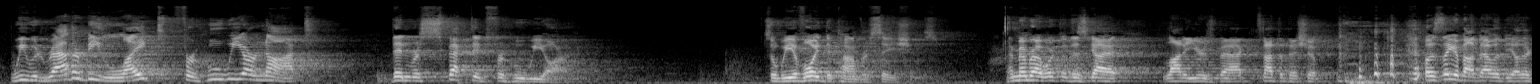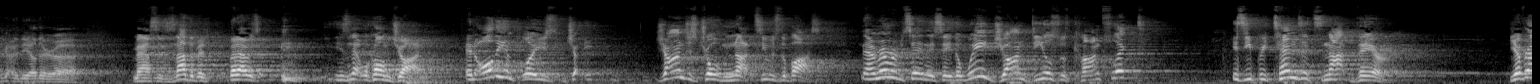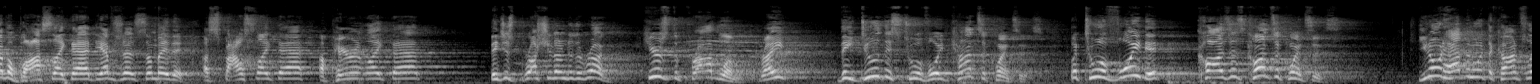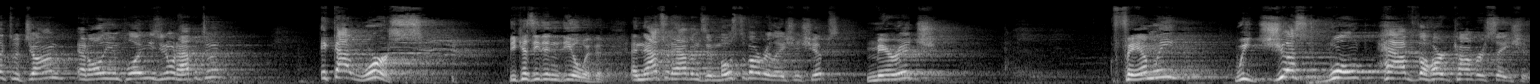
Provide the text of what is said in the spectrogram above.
We would rather be liked for who we are not than respected for who we are. So we avoid the conversations. I remember I worked with this guy a lot of years back. It's not the bishop. I was thinking about that with the other, the other uh, masses. It's not the bishop, but I was, his net, we'll call him John. And all the employees, just drove him nuts. He was the boss. Now, I remember him saying, they say, the way John deals with conflict is he pretends it's not there. You ever have a boss like that? Do you ever have somebody that, a spouse like that, a parent like that? They just brush it under the rug. Here's the problem, right? They do this to avoid consequences, but to avoid it causes consequences. You know what happened with the conflict with John and all the employees? You know what happened to it? It got worse because he didn't deal with it. And that's what happens in most of our relationships marriage, family. We just won't have the hard conversation.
